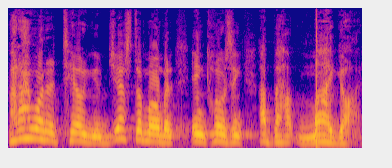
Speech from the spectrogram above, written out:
But I want to tell you just a moment in closing about my God.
